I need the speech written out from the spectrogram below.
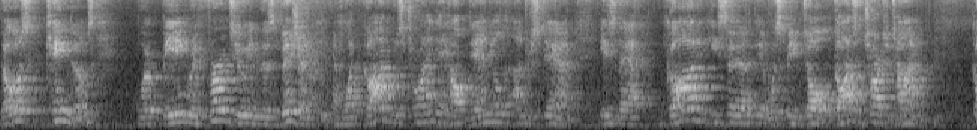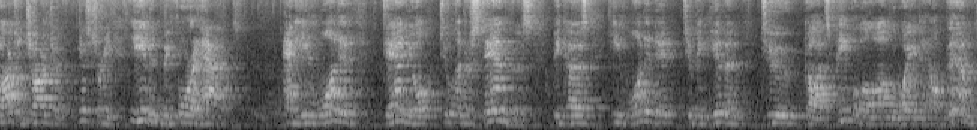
Those kingdoms were being referred to in this vision, and what God was trying to help Daniel to understand is that God, he said, it was being told, God's in charge of time. God's in charge of history even before it happens. And he wanted Daniel to understand this because he wanted it to be given to God's people along the way to help them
